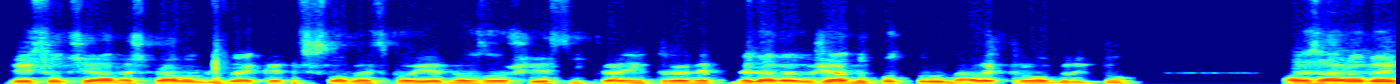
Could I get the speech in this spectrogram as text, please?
Kde je sociálne spravodlivé, keď Slovensko je jedno zo šiestich krajín, ktoré nedávajú žiadnu podporu na elektromobilitu, ale zároveň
